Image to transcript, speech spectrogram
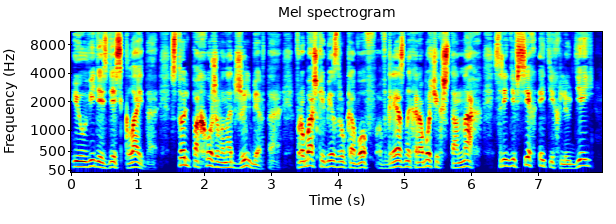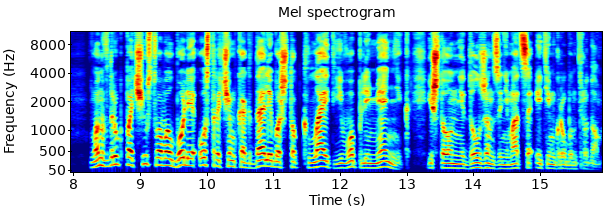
И увидя здесь Клайда, столь похожего на Джильберта, в рубашке без рукавов, в грязных рабочих штанах, среди всех этих людей — он вдруг почувствовал более остро, чем когда-либо, что Клайд его племянник и что он не должен заниматься этим грубым трудом.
